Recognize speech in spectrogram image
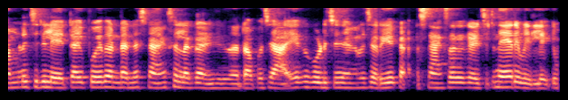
നമ്മൾ ഇച്ചിരി ലേറ്റായി പോയത് കൊണ്ട് തന്നെ സ്നാക്സ് എല്ലാം കഴിഞ്ഞിരുന്നു കേട്ടോ. അപ്പോൾ ചായയൊക്കെ കുടിച്ച് ഞങ്ങൾ ചെറിയ സ്നാക്സ് ഒക്കെ കഴിച്ചിട്ട് നേരെ വീട്ടിലേക്ക്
